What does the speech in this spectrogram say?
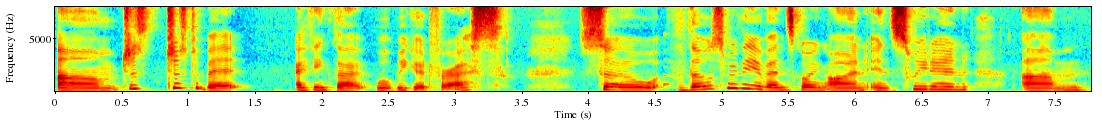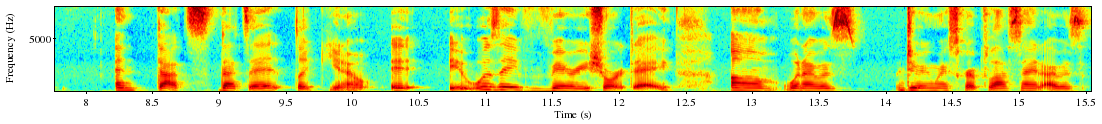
Um, just, just a bit. I think that will be good for us. So those were the events going on in Sweden, um, and that's that's it. Like you know, it it was a very short day. Um, when I was doing my script last night, I was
